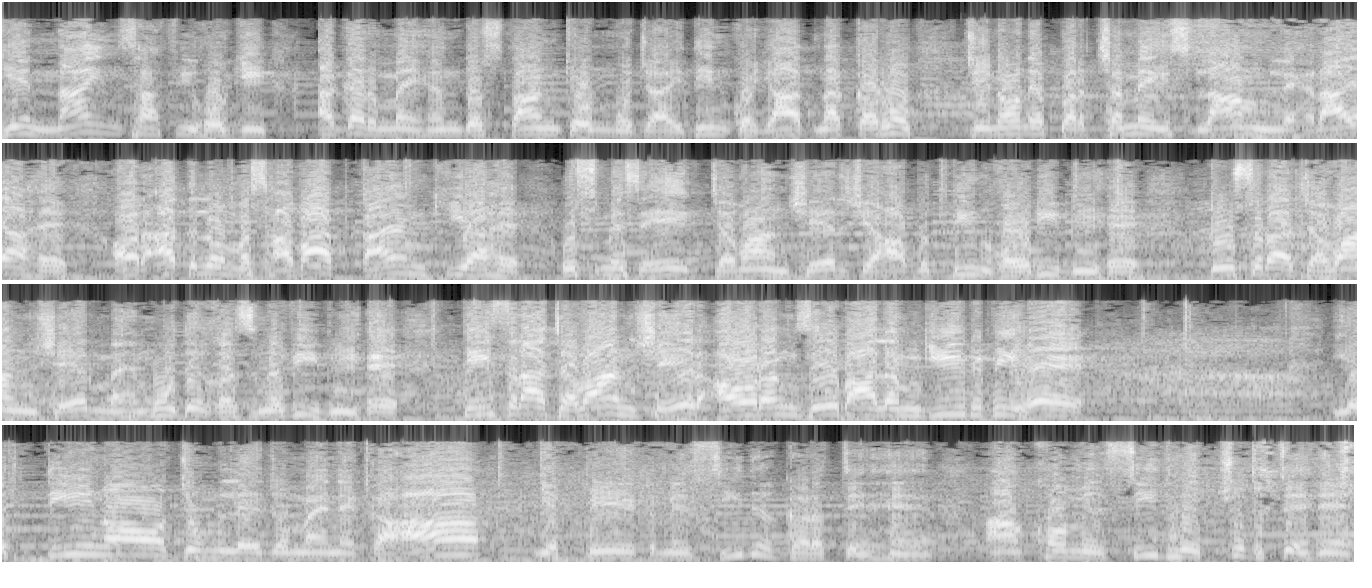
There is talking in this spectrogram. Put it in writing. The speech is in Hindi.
ये नाइंसाफी होगी अगर मैं हिंदुस्तान के उन मुजाहिदीन को याद ना करूँ, जिन्होंने परचम इस्लाम लहराया है और अदल मसावत कायम किया है, उसमें से एक जवान शेर शहाबुद्दीन गौरी भी है, दूसरा जवान शेर महमूद गजनवी भी है, तीसरा जवान शेर औरंगज़ेब आलमगीर भी है। ये तीनों जुमले जो मैंने कहा, ये पेट में सीधे गढ़ते हैं, आँखों में सीधे चुभते हैं।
